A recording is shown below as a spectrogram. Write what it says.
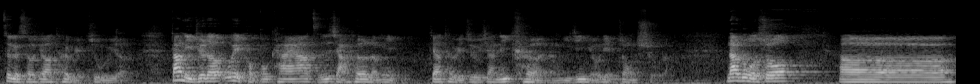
这个时候就要特别注意了。当你觉得胃口不开啊，只是想喝冷饮，就要特别注意一下，你可能已经有点中暑了。那如果说呃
